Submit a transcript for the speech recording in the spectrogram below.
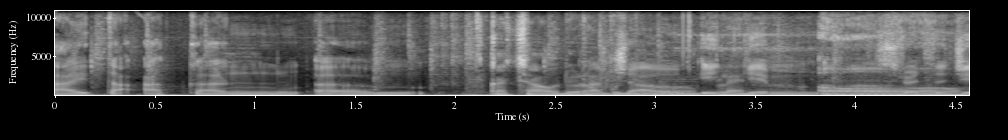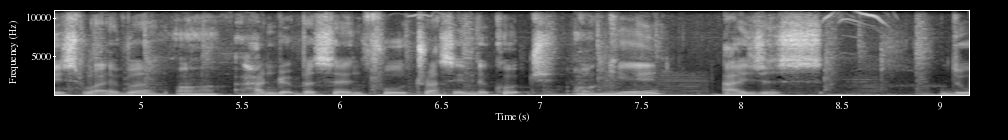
I tak akan um, Kacau dia orang punya in plan. game Oh. strategies whatever. Uh-huh. 100% full trust in the coach. Okey. I just do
